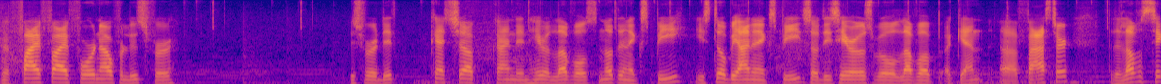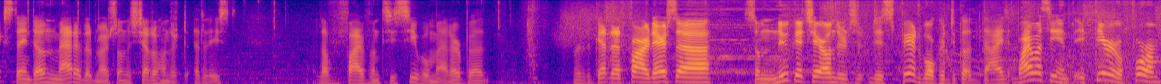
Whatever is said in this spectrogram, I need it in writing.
we have 554 now for Lucifer. Lucifer did catch up kind of in hero levels, not in XP. He's still behind in XP, so these heroes will level up again uh, faster. But the level 6, they don't matter that much on the Shadow Hunter at least. Level 5 on TC will matter, but we'll get that far. There's uh, some nuggets here under the Spirit Walker to die. Why was he in ethereal form?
